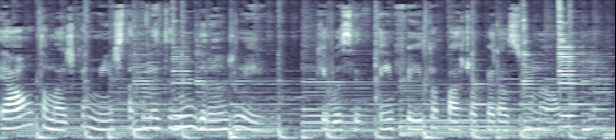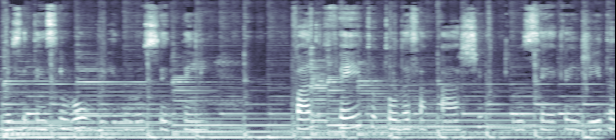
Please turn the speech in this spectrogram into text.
é automaticamente está cometendo um grande erro porque você tem feito a parte operacional, você tem se envolvido, você tem feito toda essa parte que você acredita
